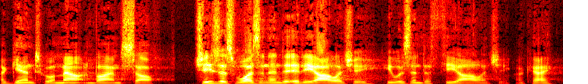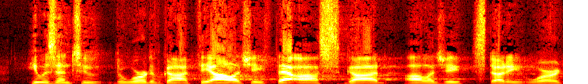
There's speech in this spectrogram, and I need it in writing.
again to a mountain by himself. Jesus wasn't into ideology, he was into theology, okay? He was into the Word of God, theology, theos, Godology, study, Word.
